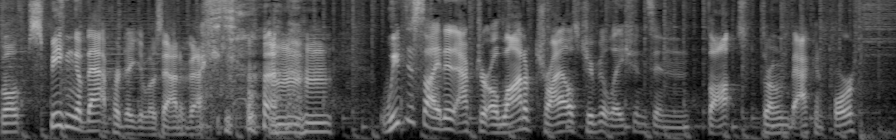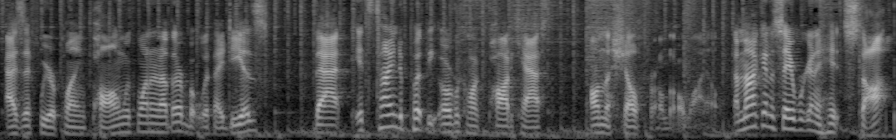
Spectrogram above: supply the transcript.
Well, speaking of that particular sound effect, we've decided after a lot of trials, tribulations, and thoughts thrown back and forth, as if we were playing Pong with one another, but with ideas, that it's time to put the Overclock podcast on the shelf for a little while. I'm not going to say we're going to hit stop,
